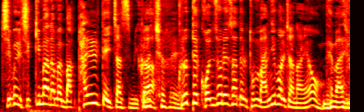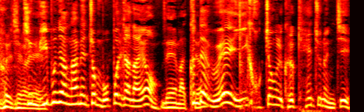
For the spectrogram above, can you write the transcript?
집을 짓기만 하면 막 팔릴 때 있지 않습니까? 그렇죠. 네. 그럴 때 건설 회사들 돈 많이 벌잖아요. 네, 많이 벌죠. 지금 네. 미분양하면 좀 못 벌잖아요. 네, 맞죠. 근데 왜 이 걱정을 그렇게 해 주는지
